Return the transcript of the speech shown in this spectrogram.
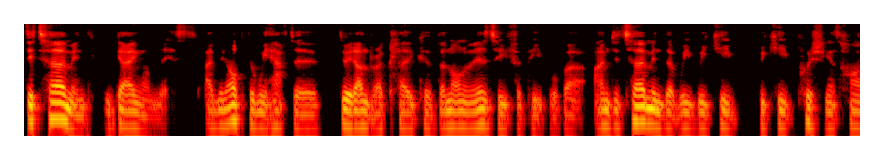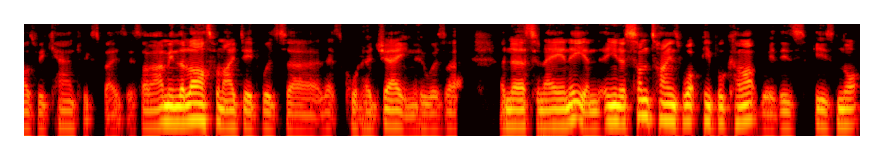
determined to keep going on this. I mean, often we have to do it under a cloak of anonymity for people, but I'm determined that we, we keep we keep pushing as hard as we can to expose this. I mean, the last one I did was uh, let's call her Jane, who was a, a nurse in A and E, and you know sometimes what people come up with is is not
